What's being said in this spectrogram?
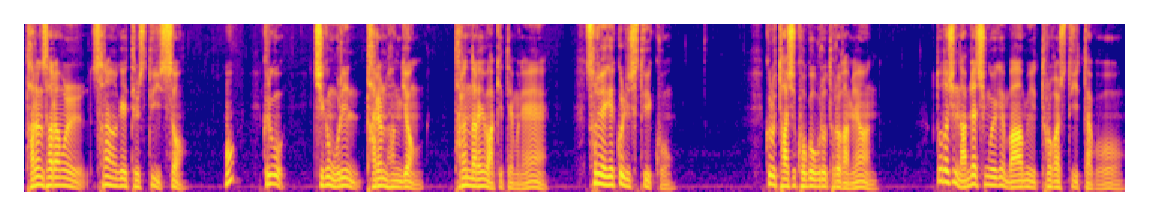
다른 사람을 사랑하게 될 수도 있어. 어? 그리고 지금 우린 다른 환경, 다른 나라에 왔기 때문에 서로에게 끌릴 수도 있고. 그리고 다시 고국으로 돌아가면 또다시 남자친구에게 마음이 돌아갈 수도 있다고.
